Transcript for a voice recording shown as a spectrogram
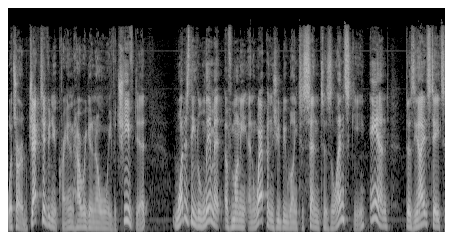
What's our objective in Ukraine and how are we going to know when we've achieved it? What is the limit of money and weapons you'd be willing to send to Zelensky? And does the United States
